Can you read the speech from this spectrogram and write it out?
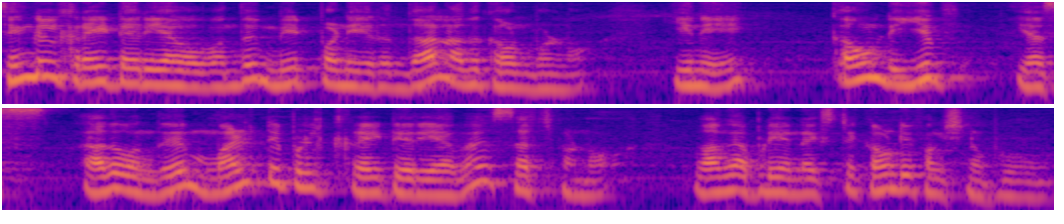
சிங்கிள் க்ரைட்டேரியாவை வந்து மீட் பண்ணி இருந்தால் அது கவுண்ட் பண்ணும். இனி கவுண்ட் இஃப் எஸ் அது வந்து மல்டிபிள் க்ரைட்டேரியாவை சர்ச் பண்ணும். வாங்க அப்படியே நெக்ஸ்ட் கவுண்டி ஃபங்க்ஷனை போவோம்.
